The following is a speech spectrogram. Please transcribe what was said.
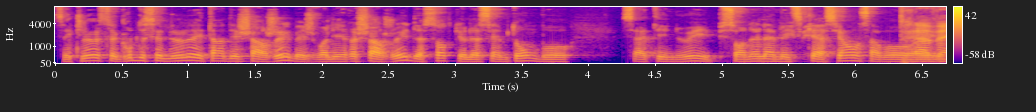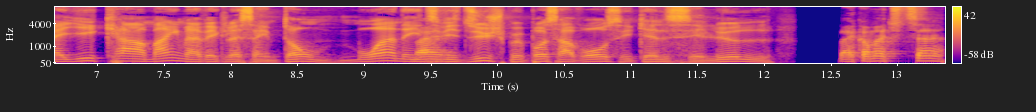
C'est que là, ce groupe de cellules-là étant déchargé, bien, je vais les recharger de sorte que le symptôme va s'atténuer. Puis si on a la médication, ça va. Travailler quand même avec le symptôme. Moi, un ben individu, je peux pas savoir c'est quelle cellule. Ben, comment tu te sens?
